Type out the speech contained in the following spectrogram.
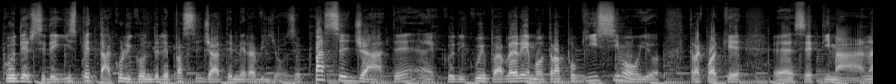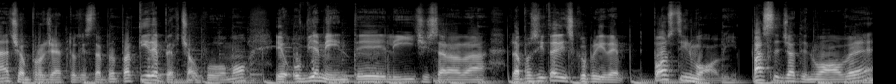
godersi degli spettacoli con delle passeggiate meravigliose. Passeggiate, ecco, di cui parleremo tra pochissimo pochissimo, io tra qualche eh, settimana c'è un progetto che sta per partire per Ciao Como e ovviamente lì ci sarà la, la possibilità di scoprire posti nuovi, passeggiate nuove,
